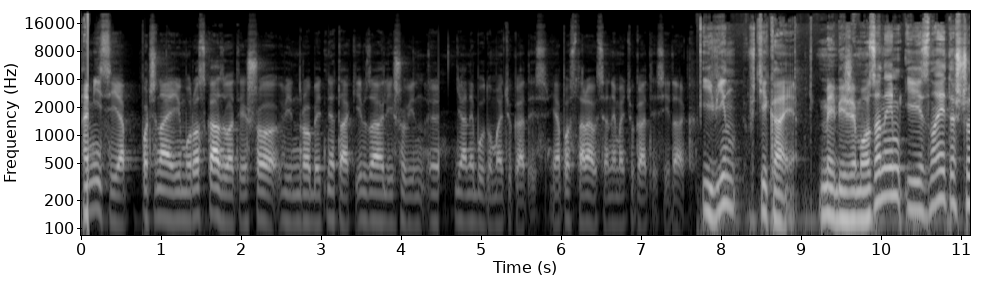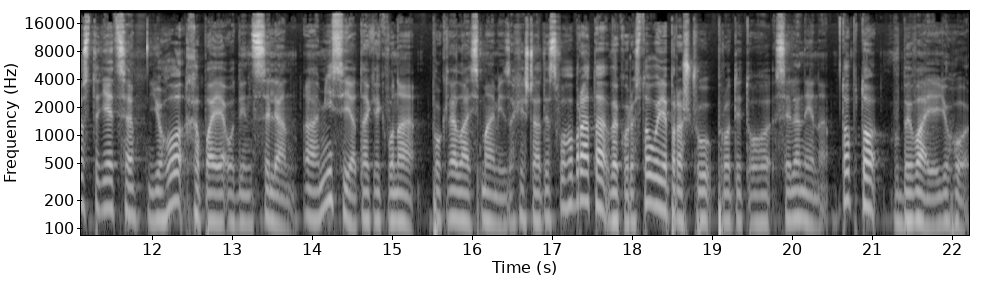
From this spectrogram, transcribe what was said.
А місія починає йому розказувати, що він робить не так, і взагалі, що він. е, я не буду матюкатись. Я постарався не матюкатись і так. І він втікає. Ми біжимо за ним, і знаєте, що стається? Його хапає один з селян. А місія, так як вона поклялась мамі захищати свого брата, використовує пращу проти того селянина, тобто вбиває його.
